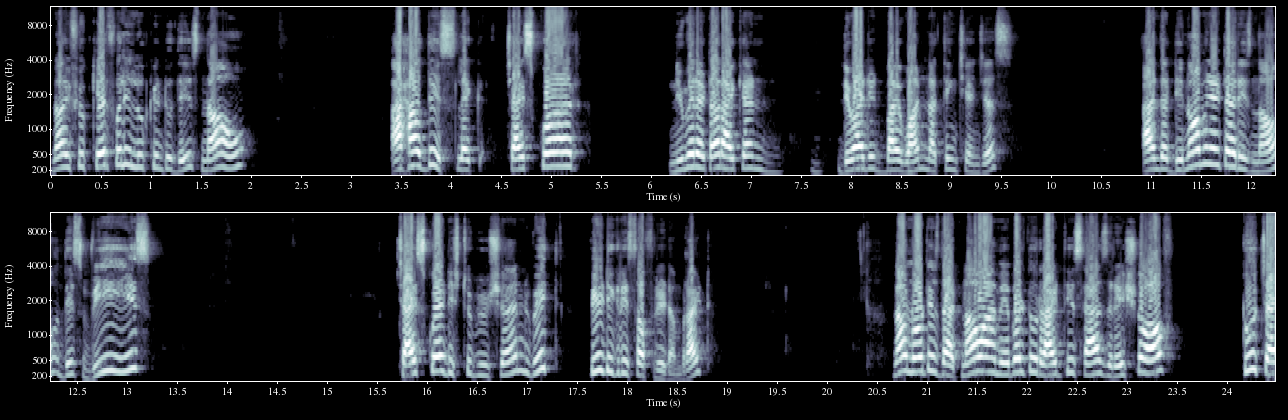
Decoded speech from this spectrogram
now if you carefully look into this now I have this like chi square numerator I can divide it by 1 nothing changes and the denominator is now this V is chi square distribution with p degrees of freedom right. Now notice that now I am able to write this as ratio of 2 chi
